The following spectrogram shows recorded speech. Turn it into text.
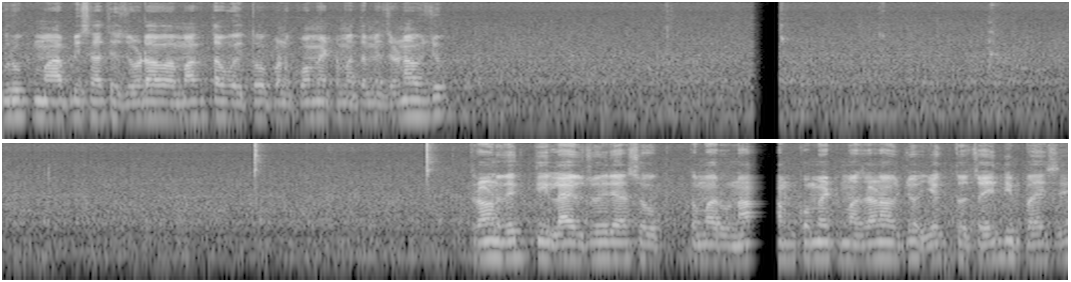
ગ્રુપમાં આપણી સાથે જોડાવા માંગતા હોય તો પણ કોમેન્ટમાં તમે જણાવજો. ત્રણ વ્યક્તિ લાઈવ જોઈ રહ્યા છો, તમારું નામ કોમેન્ટમાં જણાવજો. એક તો જયદીપભાઈ છે.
